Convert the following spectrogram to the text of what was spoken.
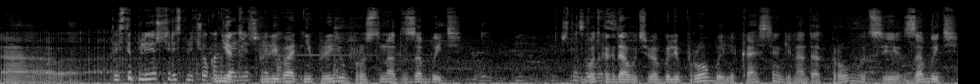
А, То есть ты плюешь через плечо, когда нет, идешь плевать не плюю, просто надо забыть. Что за Вот когда у тебя были пробы или кастинги, надо отпробоваться и забыть.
